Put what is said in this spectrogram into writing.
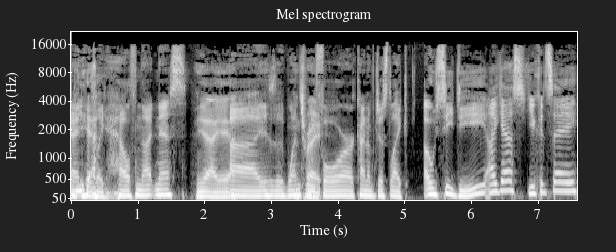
and Yeah. his like health nutness. yeah yeah, yeah. Uh, is a one three right. four kind of just like OCD, I guess you could say.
